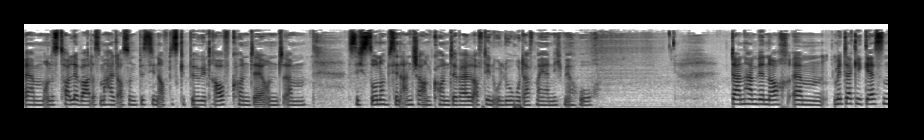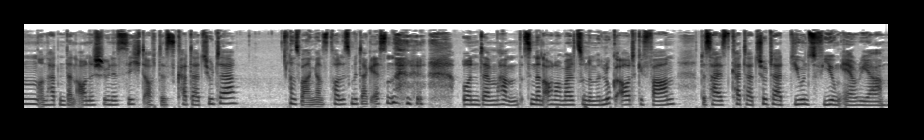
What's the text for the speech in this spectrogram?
Ähm, und das Tolle war, dass man halt auch so ein bisschen auf das Gebirge drauf konnte und ähm, sich so noch ein bisschen anschauen konnte, weil auf den Uluru darf man ja nicht mehr hoch. Dann haben wir noch ähm, Mittag gegessen und hatten dann auch eine schöne Sicht auf das Katachuta. Das war ein ganz tolles Mittagessen und ähm, haben, sind dann auch noch mal zu einem Lookout gefahren. Das heißt Katachuta Dunes Viewing Area.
